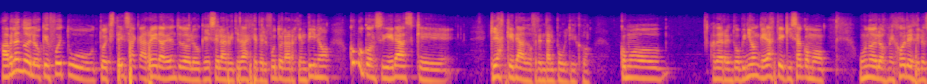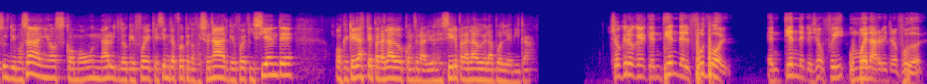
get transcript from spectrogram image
Hablando de lo que fue tu, tu, extensa carrera dentro de lo que es el arbitraje del fútbol argentino, ¿cómo considerás que, que has quedado frente al público? Como, a ver, en tu opinión, quedaste quizá como uno de los mejores de los últimos años, como un árbitro que, fue, que siempre fue profesional, que fue eficiente, o que quedaste para el lado contrario, es decir, para el lado de la polémica? Yo creo que el que entiende el fútbol entiende que yo fui un buen árbitro de fútbol.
